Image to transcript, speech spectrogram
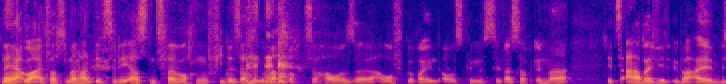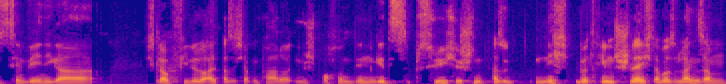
naja, aber einfach so, man hat jetzt so die ersten zwei Wochen viele Sachen gemacht, auch zu Hause, aufgeräumt, ausgemistet, was auch immer. Jetzt Arbeit wird überall ein bisschen weniger. Ich glaube, viele Leute, also ich habe ein paar Leuten gesprochen, denen geht's psychisch, also nicht übertrieben schlecht, aber so langsam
